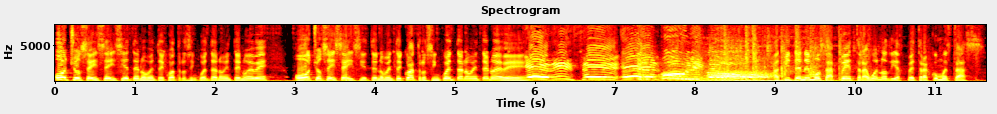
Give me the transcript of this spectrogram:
866-794-5099. 866-794-5099. ¿Qué dice el público? Aquí tenemos a Petra. Buenos días, Petra. ¿Cómo estás?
